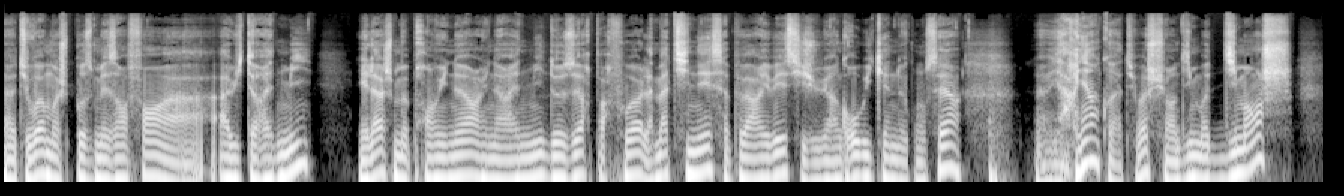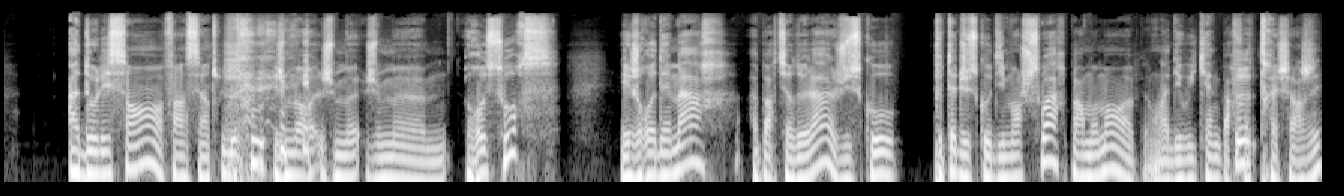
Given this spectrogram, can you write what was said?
euh, tu vois, moi, je pose mes enfants à, à 8h30. Et là, je me prends une heure, une heure et demie, deux heures parfois. La matinée, ça peut arriver si j'ai eu un gros week-end de concert. Il y a rien, quoi. Tu vois, je suis en mode dimanche, adolescent. Enfin, c'est un truc de fou. Je me, je me, je me ressource et je redémarre à partir de là jusqu'au peut-être jusqu'au dimanche soir par moment. On a des week-ends parfois Mm. très chargés.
